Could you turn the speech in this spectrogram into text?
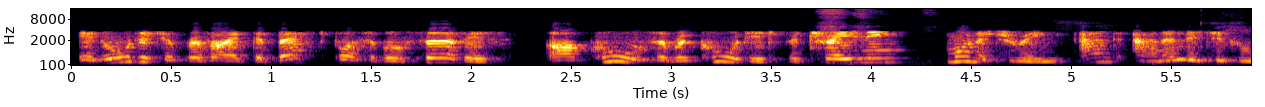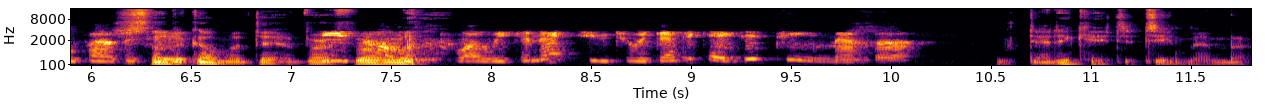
In order to provide the best possible service, our calls are recorded for training, monitoring, and analytical purposes. Sort of got my date of birth wrong. while we connect you to a dedicated team member. Ooh, Dedicated team member.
